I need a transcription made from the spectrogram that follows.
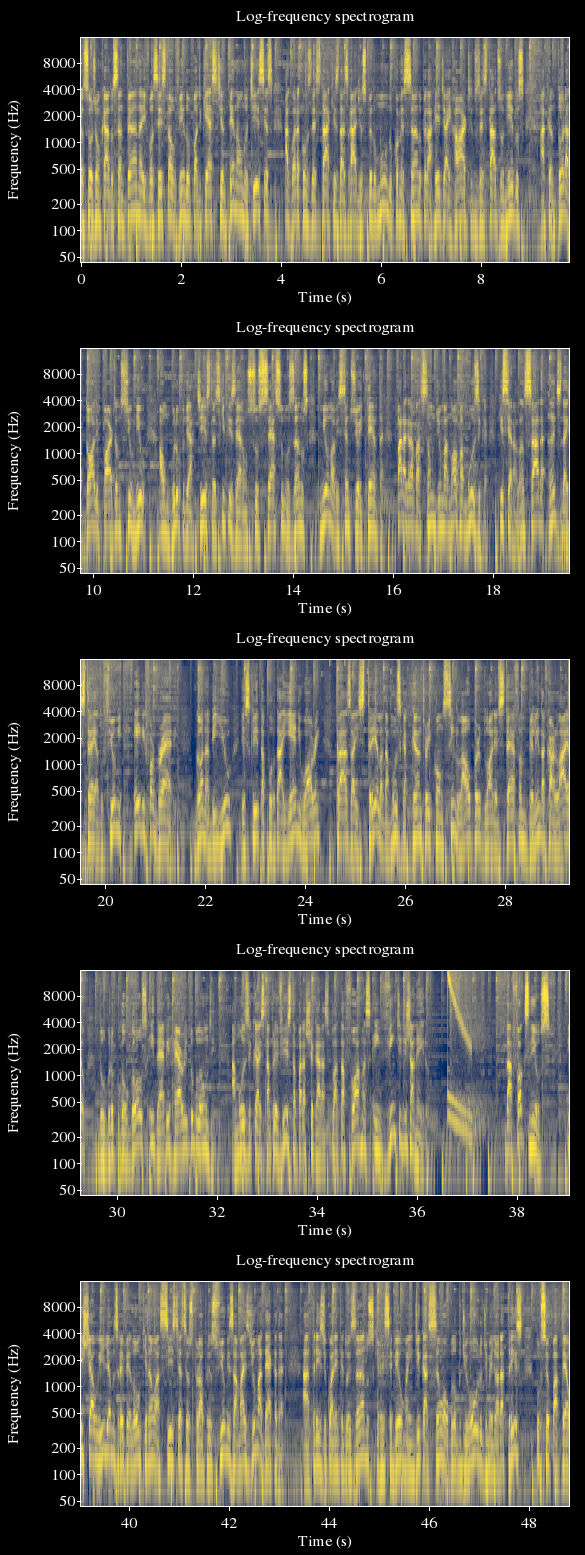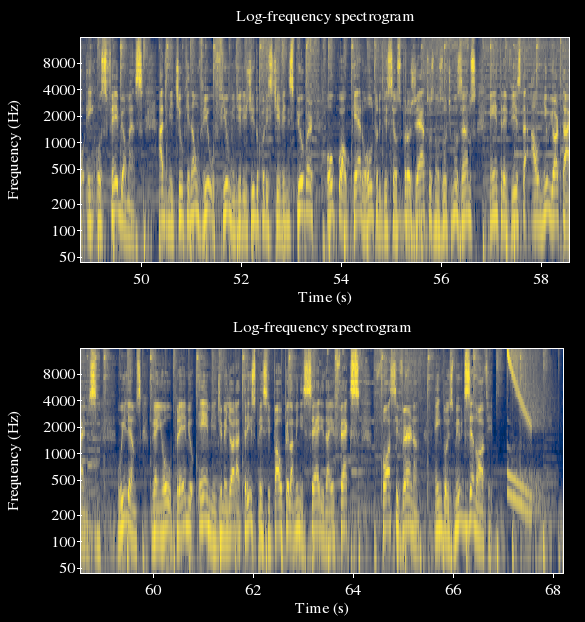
Eu sou João Carlos Santana e você está ouvindo o podcast Antena 1 Notícias, agora com os destaques das rádios pelo mundo, começando pela rede iHeart dos Estados Unidos. A cantora Dolly Parton se uniu a um grupo de artistas que fizeram sucesso nos anos 1980 para a gravação de uma nova música que será lançada antes da estreia do filme 84 Brad. Gonna Be You, escrita por Diane Warren, traz a estrela da música country com Cyndi Lauper, Gloria Stefan, Belinda Carlisle, do grupo Go-Go's e Debbie Harry, do Blondie. A música está prevista para chegar às plataformas em 20 de janeiro. Da Fox News. Michelle Williams revelou que não assiste a seus próprios filmes há mais de uma década. A atriz de 42 anos, que recebeu uma indicação ao Globo de Ouro de melhor atriz por seu papel em Os Fabelmans, admitiu que não viu o filme dirigido por Steven Spielberg ou qualquer outro de seus projetos nos últimos anos em entrevista ao New York Times. Williams ganhou o prêmio Emmy de melhor atriz principal pela minissérie da FX Fosse Vernon em 2019.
